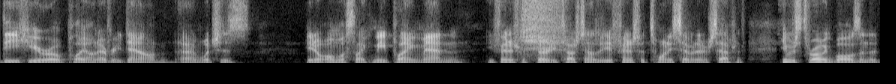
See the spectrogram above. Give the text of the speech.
the hero play on every down, uh, which is you know almost like me playing Madden. You finished with 30 touchdowns, but you finished with 27 interceptions. He was throwing balls into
